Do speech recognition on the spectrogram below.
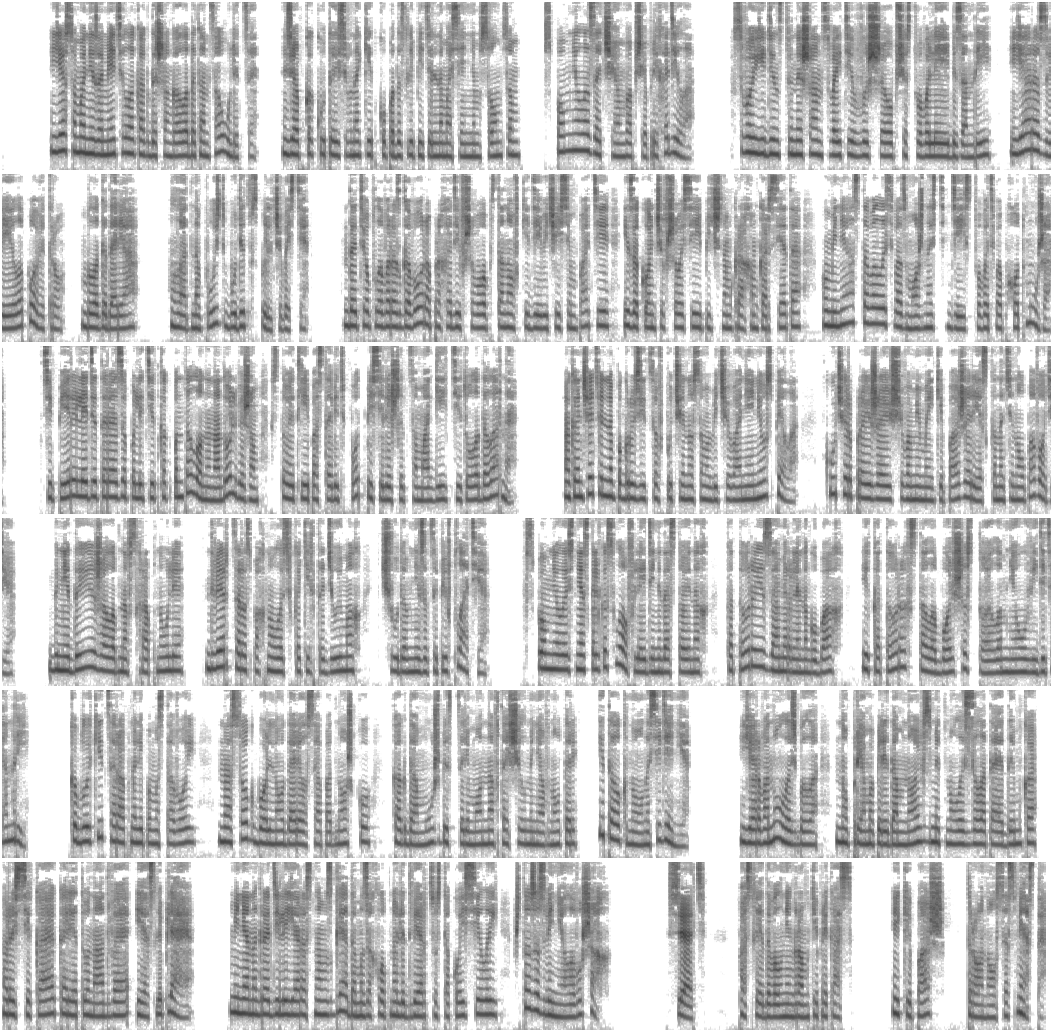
Я сама не заметила, как дошагала до конца улицы. Зябко кутаясь в накидку под ослепительным осенним солнцем, вспомнила, зачем вообще приходила. Свой единственный шанс войти в высшее общество Валеи без Анри я развеяла по ветру, благодаря... Ладно, пусть будет вспыльчивости. До теплого разговора, проходившего в обстановке девичьей симпатии и закончившегося эпичным крахом корсета, у меня оставалась возможность действовать в обход мужа. Теперь леди Тереза полетит как панталоны над Ольвежем, стоит ей поставить подпись и лишиться магии титула Деларне. Окончательно погрузиться в пучину самобичевания не успела. Кучер, проезжающего мимо экипажа, резко натянул поводья. Гнеды жалобно всхрапнули, дверца распахнулась в каких-то дюймах, чудом не зацепив платье. Вспомнилось несколько слов леди недостойных, которые замерли на губах и которых стало больше, стоило мне увидеть Анри. Каблуки царапнули по мостовой, носок больно ударился о подножку, когда муж бесцеремонно втащил меня внутрь и толкнул на сиденье. Я рванулась было, но прямо передо мной взметнулась золотая дымка, рассекая карету надвое и ослепляя. Меня наградили яростным взглядом и захлопнули дверцу с такой силой, что зазвенело в ушах. «Сядь!» — последовал негромкий приказ. Экипаж тронулся с места.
